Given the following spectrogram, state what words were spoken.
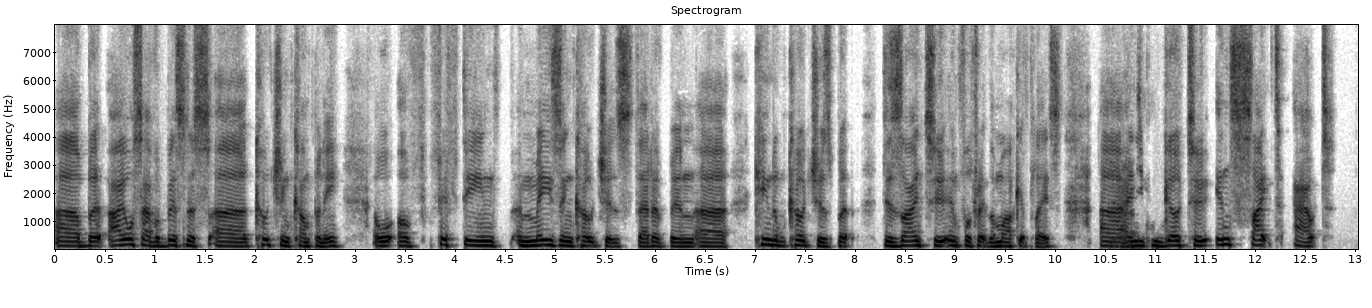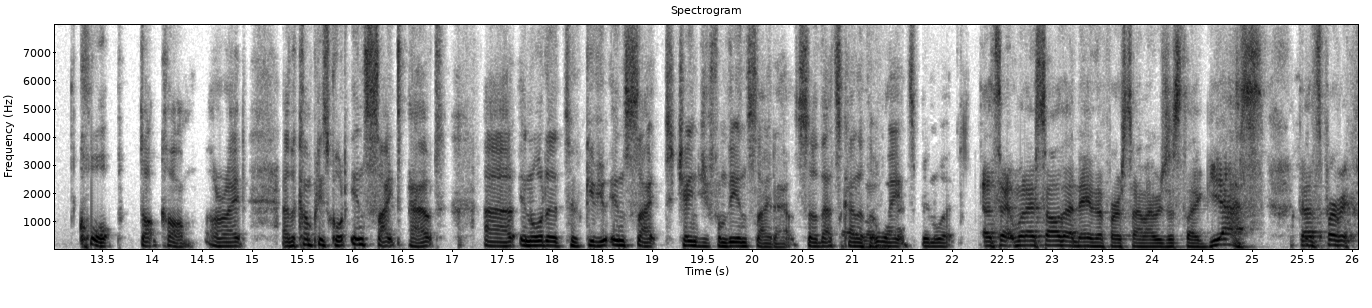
Uh, but I also have a business uh, coaching company of 15 amazing coaches that have been uh, kingdom coaches, but designed to infiltrate the marketplace. Uh, and you can go to Insight Out Corp com. All right. Uh, the company's called Insight Out uh, in order to give you insight to change you from the inside out. So that's kind of the way that. it's been worked. That's it. When I saw that name the first time, I was just like, yes, that's perfect.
